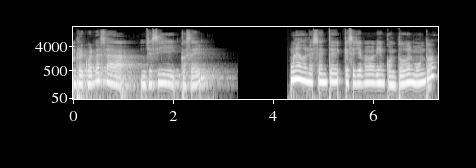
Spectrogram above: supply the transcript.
¿Recuerdas a Jessie Cosey? Un adolescente que se llevaba bien con todo el mundo,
